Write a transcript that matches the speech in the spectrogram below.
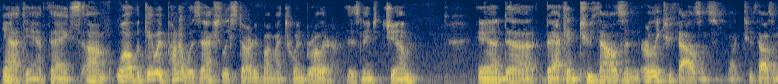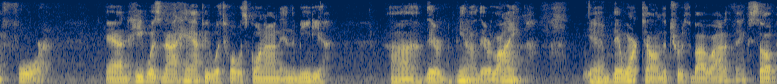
Yeah, Dan, thanks. Um, well, the Gateway Pundit was actually started by my twin brother. His name's Jim. And uh, back in 2000, early 2000s, like 2004, and he was not happy with what was going on in the media. Uh, they're, you know, they were lying yeah. and they weren't telling the truth about a lot of things. So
